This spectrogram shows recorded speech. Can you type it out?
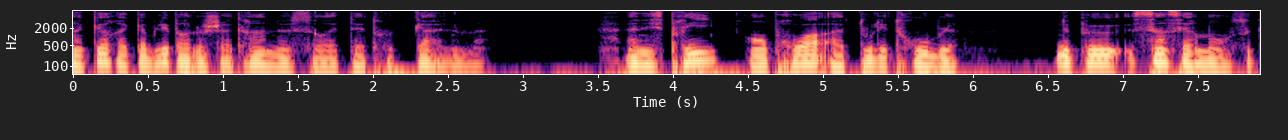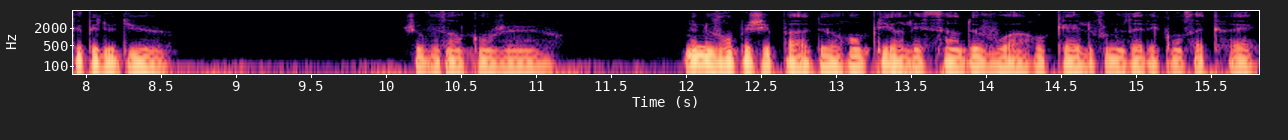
un cœur accablé par le chagrin ne saurait être calme. Un esprit, en proie à tous les troubles, ne peut sincèrement s'occuper de Dieu. Je vous en conjure, ne nous empêchez pas de remplir les saints devoirs auxquels vous nous avez consacrés.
